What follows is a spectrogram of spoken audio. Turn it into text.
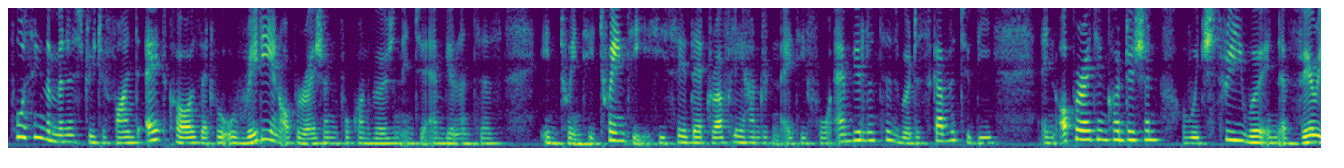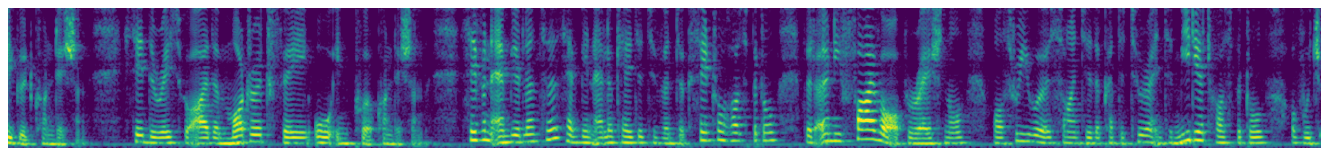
forcing the ministry to find eight cars that were already in operation for conversion into ambulances in 2020. He said that roughly 184 ambulances were discovered to be in operating condition, of which three were in a very good condition. He said the rest were either moderate, fair, or in poor condition. Seven ambulances have been allocated to Windhoek Central Hospital, but only five are operational, while three were assigned to the Katutura Intermediate Hospital, of which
